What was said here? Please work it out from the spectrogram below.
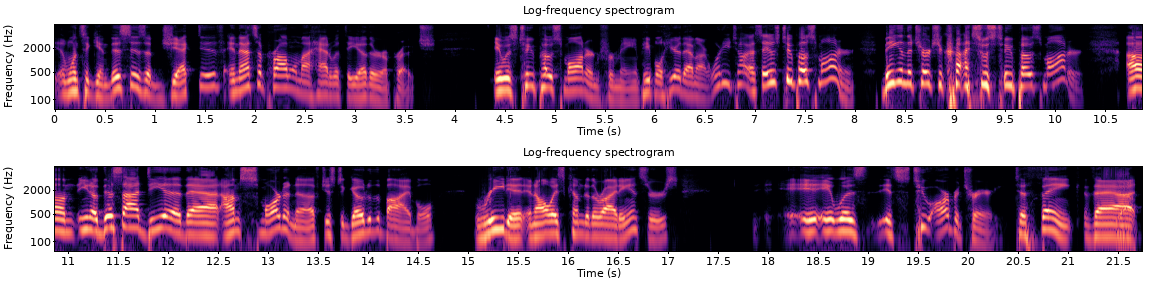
once again, this is objective, and that's a problem I had with the other approach. It was too postmodern for me, and people hear that I'm like, "What are you talking?" I say it was too postmodern. Being in the Church of Christ was too postmodern. Um, you know, this idea that I'm smart enough just to go to the Bible, read it, and always come to the right answers. It, it was it's too arbitrary to think that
